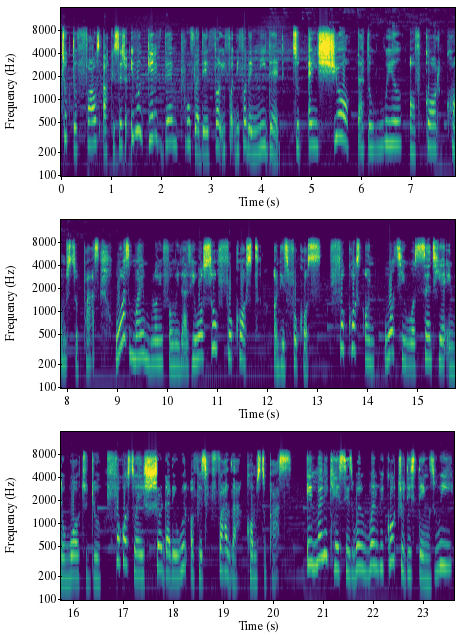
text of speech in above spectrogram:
took the false accusation, even gave them proof that they felt before they needed to ensure that the will of God comes to pass. What's mind blowing for me that he was so focused on his focus Focus on what he was sent here in the world to do. Focus to ensure that the will of his Father comes to pass. In many cases, when, when we go through these things, we,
